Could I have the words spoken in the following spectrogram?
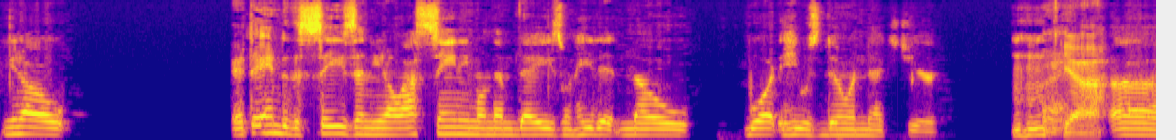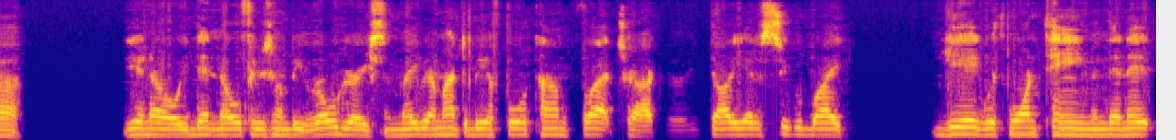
you know at the end of the season, you know, I seen him on them days when he didn't know what he was doing next year. Mm-hmm. Right. Yeah. Uh, you know, he didn't know if he was going to be road racing. Maybe I'm going to have to be a full time flat tracker. He thought he had a superbike gig with one team, and then it,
